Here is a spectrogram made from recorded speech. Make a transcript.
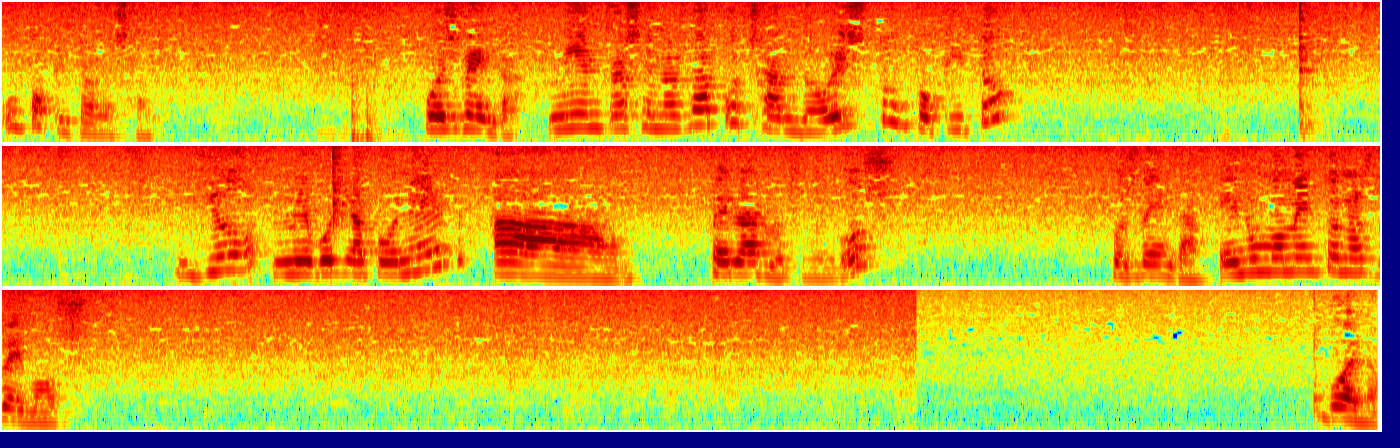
Un poquito de sal. Pues venga, mientras se nos va pochando esto un poquito, yo me voy a poner a pelar los huevos. Pues venga, en un momento nos vemos. Bueno,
